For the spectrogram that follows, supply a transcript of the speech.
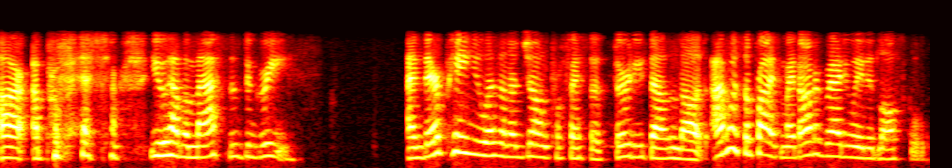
are a professor, you have a master's degree, and they're paying you as an adjunct professor $30,000. I was surprised. My daughter graduated law school.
